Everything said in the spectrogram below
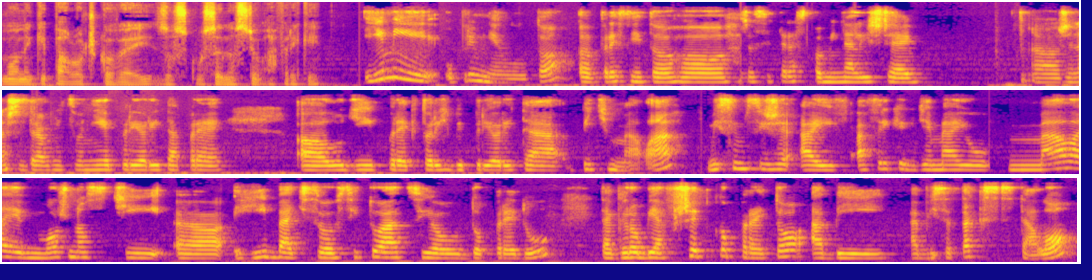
Moniky Paločkovej so skúsenosťou Afriky? Je mi úprimne ľúto e, presne toho, čo si teraz spomínali, že, e, že naše zdravotníctvo nie je priorita pre ľudí, pre ktorých by priorita byť mala. Myslím si, že aj v Afrike, kde majú malé možnosti uh, hýbať svojou situáciou dopredu, tak robia všetko preto, aby, aby sa tak stalo.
